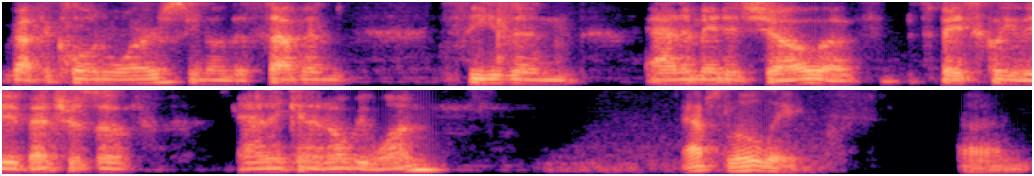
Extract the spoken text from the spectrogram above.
We've got the Clone Wars, you know, the seven season animated show of it's basically the adventures of Anakin and Obi Wan. Absolutely. Um,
